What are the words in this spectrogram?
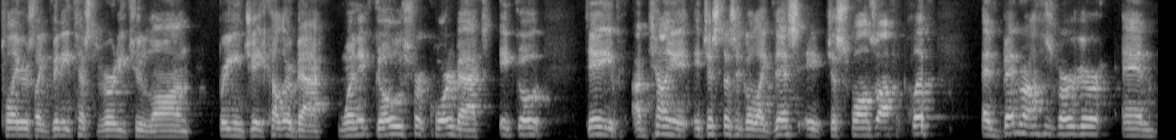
players like Vinny Testaverde too long, bringing Jay Cutler back. When it goes for quarterbacks, it go. Dave, I'm telling you, it just doesn't go like this. It just falls off a cliff. And Ben Roethlisberger and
